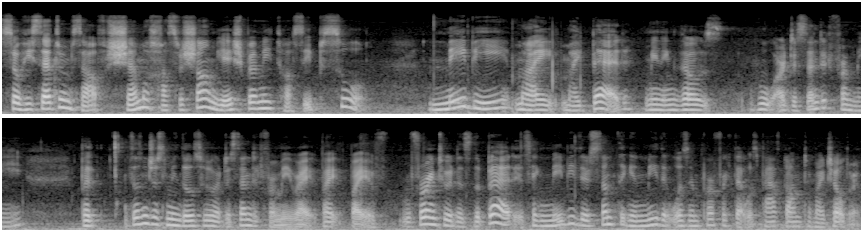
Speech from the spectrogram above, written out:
So he said to himself, Shema chas v'shalom yesh b'mitosi psul. Maybe my my bed, meaning those who are descended from me, but it doesn't just mean those who are descended from me, right? By by referring to it as the bed, it's saying maybe there's something in me that was imperfect that was passed on to my children.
